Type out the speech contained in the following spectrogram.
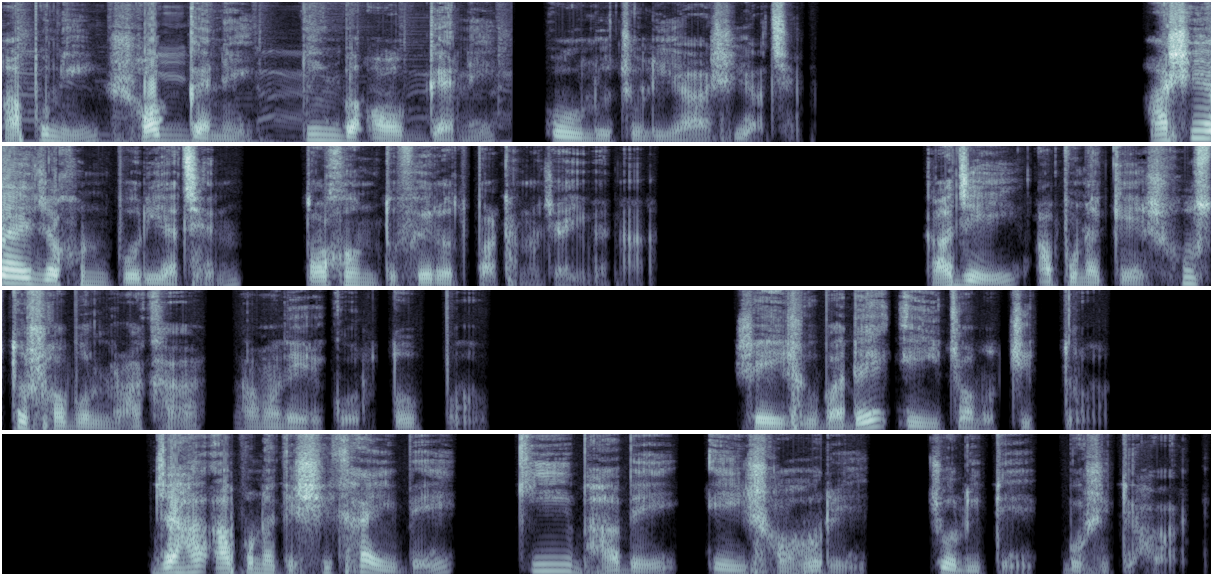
আপনি সজ্ঞানে কিংবা অজ্ঞানে কৌলু চলিয়া আসিয়াছেন। আসিয়ায় যখন পড়িয়াছেন, তখন তো ফেরত পাঠানো যাইবে না। কাজেই আপনাকে সুস্থ সবল রাখা আমাদের কর্তব্য। সেই সুবাদে এই চলচ্চিত্র। যাহা আপনাকে শিখাইবে কীভাবে এই শহরে চলিতে বসিতে হয়।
